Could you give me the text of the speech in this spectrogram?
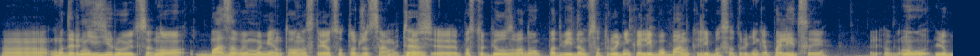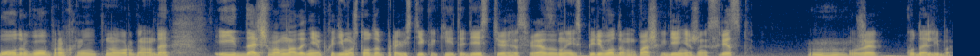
э, модернизируются, но базовый момент, он остается тот же самый. Так. То есть э, поступил звонок под видом сотрудника либо банка, либо сотрудника полиции, ну, любого другого правоохранительного органа, да, и дальше вам надо необходимо что-то провести, какие-то действия, связанные с переводом ваших денежных средств угу. уже куда-либо.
